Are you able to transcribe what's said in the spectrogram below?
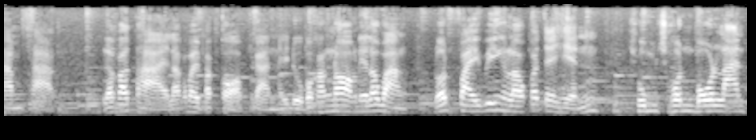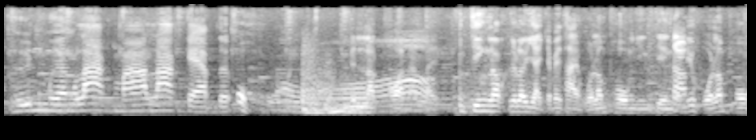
ทำฉาก แล้วก็ถ่ายแล้วก็ไปประกอบกันให้ดูเพราะข้างนอกเนี่ยระหว่างรถไฟวิ่งเราก็จะเห็นชุมชนโบราณพื้นเมืองลากม้าลากแกบเดินโอ้โหเป็นละครอะไรจริงๆเราคือเราอยากจะไปถ่ายหัวลำโพงจริงๆคตรัอบนนี้หัวลำโพง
